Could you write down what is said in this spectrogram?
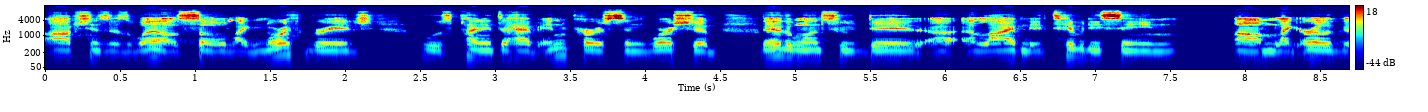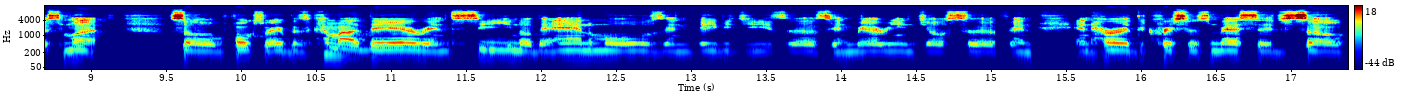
options as well. So, like Northbridge, who was planning to have in person worship, they're the ones who did a, a live nativity scene um, like early this month. So folks were able to come out there and see, you know, the animals and baby Jesus and Mary and Joseph and and heard the Christmas message. So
